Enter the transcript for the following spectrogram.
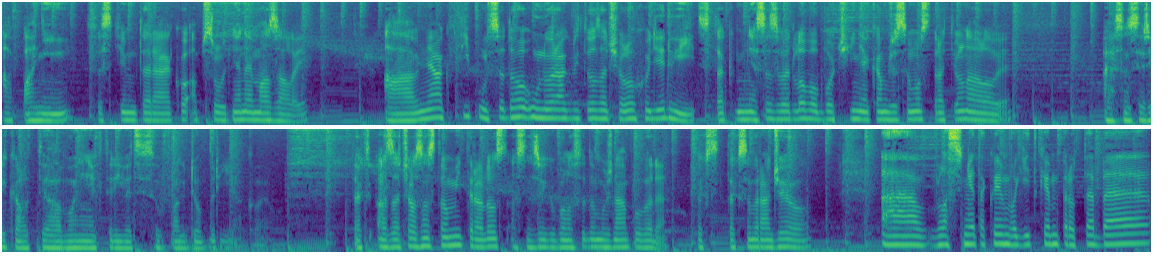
a paní se s tím teda jako absolutně nemazaly. A nějak v té půlce toho února, kdy to začalo chodit víc, tak mě se zvedlo v obočí někam, že jsem ho ztratil na hlavě. A já jsem si říkal, ty a oni některé věci jsou fakt dobrý, jako jo. Tak, a začal jsem z toho mít radost a jsem si řekl, ono se to možná povede. Tak, tak jsem rád, že jo. A vlastně takovým vodítkem pro tebe,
